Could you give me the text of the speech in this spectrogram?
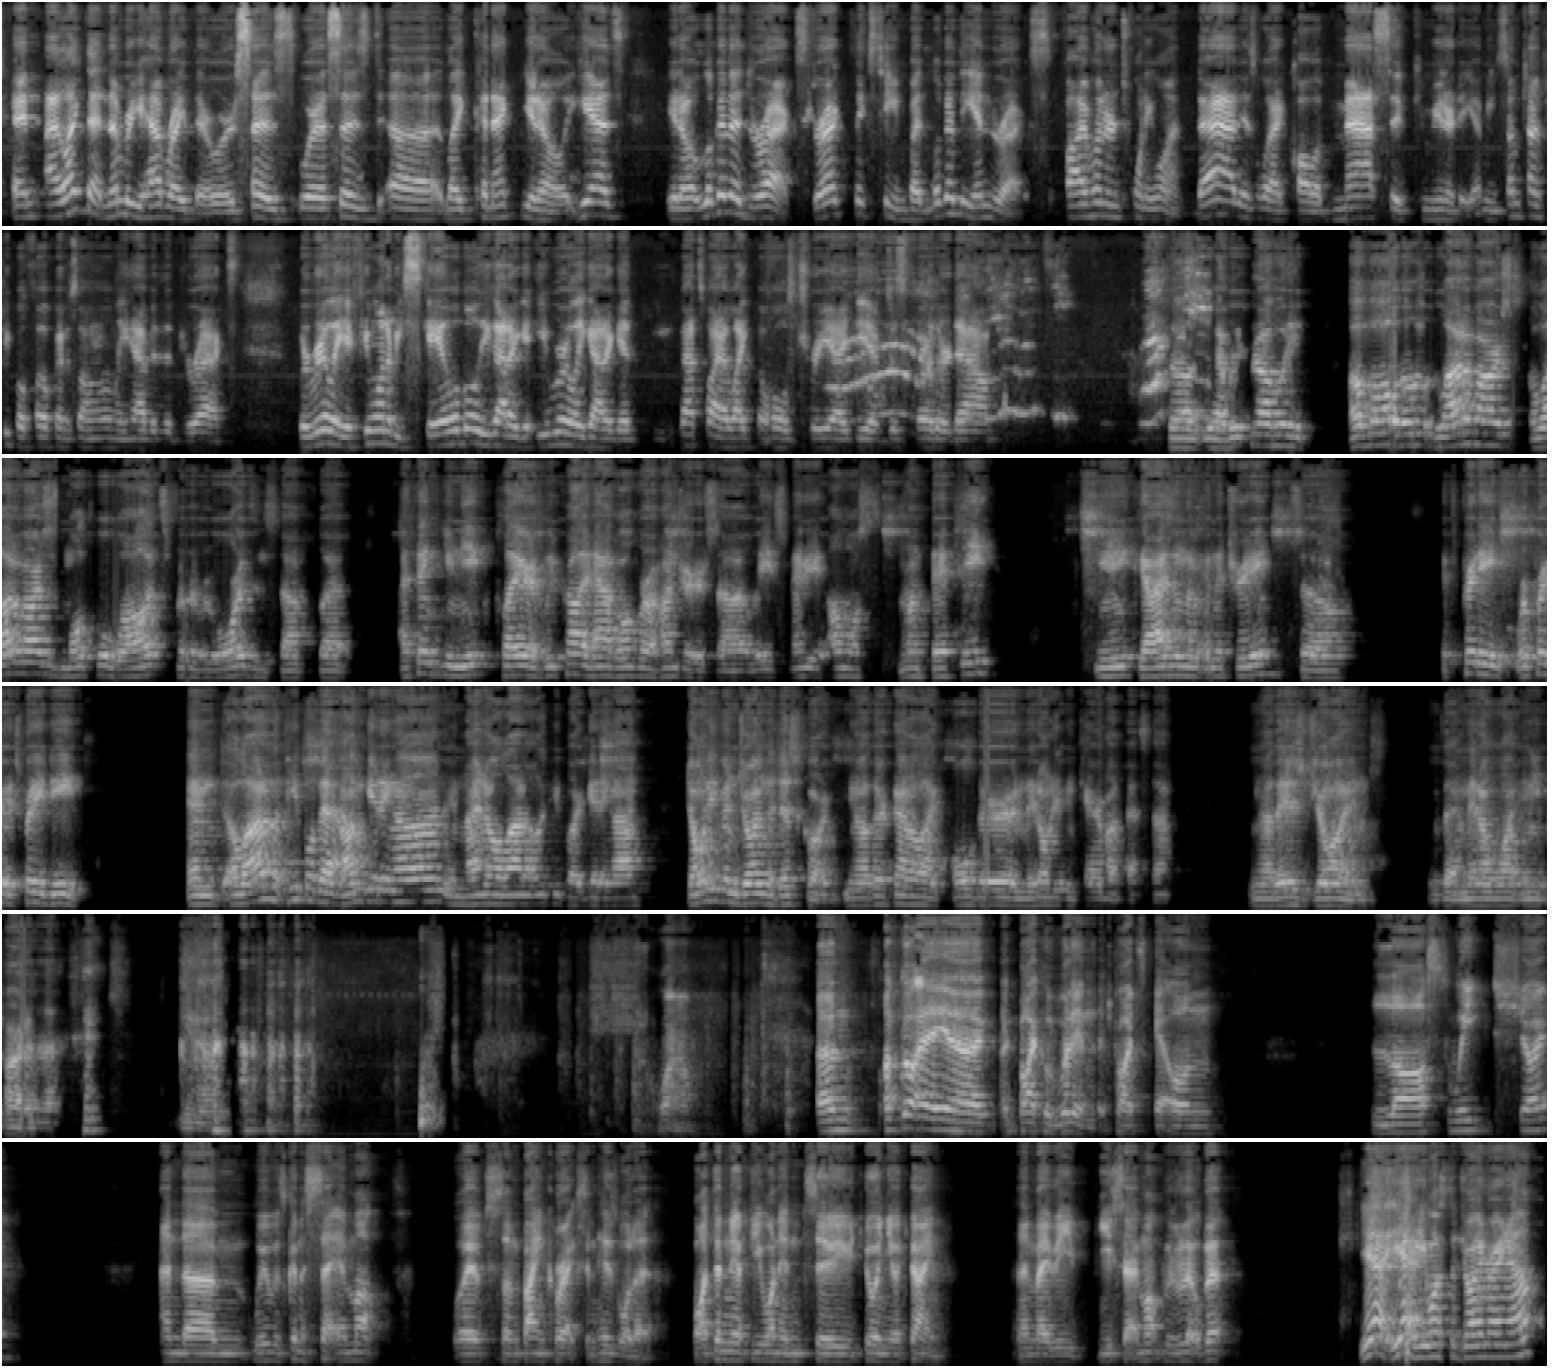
And I like that number you have right there where it says where it says uh, like connect. You know, he has. You know, look at the directs, direct 16, but look at the indirects, 521. That is what I call a massive community. I mean, sometimes people focus on only having the directs, but really, if you want to be scalable, you got to get. You really got to get. That's why I like the whole tree idea of just further down. So yeah, we probably of all a lot of ours, a lot of ours is multiple wallets for the rewards and stuff. But I think unique players, we probably have over hundred or so at least, maybe almost 150 unique guys in the in the tree. So it's pretty, we're pretty, it's pretty deep. And a lot of the people that I'm getting on, and I know a lot of other people are getting on, don't even join the Discord. You know, they're kind of like older and they don't even care about that stuff. You know, they just join with that and they don't want any part of the, you know. Wow. Um, I've got a, uh, a guy called William that tried to get on last week's show, and um, we was going to set him up with some Banker X in his wallet. But I don't know if you want him to join your chain, and then maybe you set him up with a little bit. Yeah, yeah. He wants to join right now.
